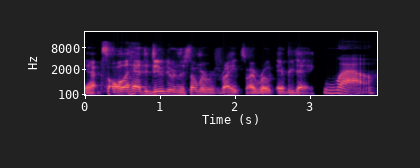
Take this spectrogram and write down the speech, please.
Yeah. It's all I had to do during the summer was write. So I wrote every day. Wow.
